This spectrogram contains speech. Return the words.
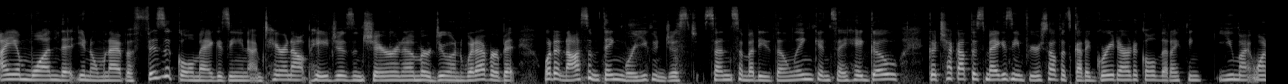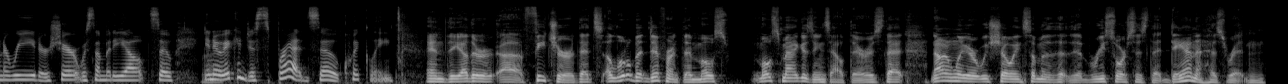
I am one that you know when I have a physical magazine, I'm tearing out pages and sharing them or doing whatever. But what an awesome thing where you can just send somebody the link and say, "Hey, go go check out this magazine for yourself. It's got a great article that I think you might want to read or share it with somebody else." So you right. know it can just spread so quickly. And the other uh, feature that's a little bit different than most most magazines out there is that not only are we showing some of the, the resources that Dannah has written,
